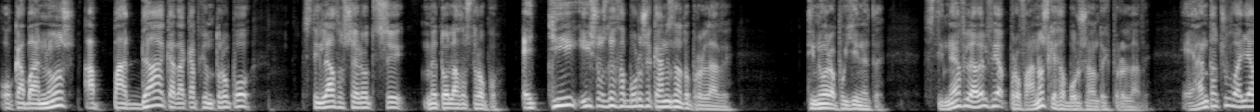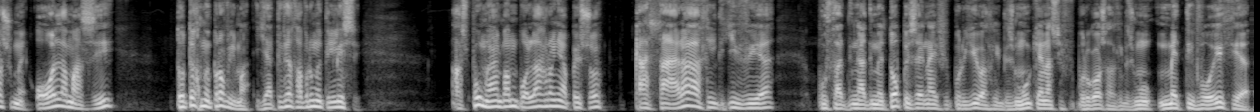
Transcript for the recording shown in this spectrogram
ο καμπανός απαντά κατά κάποιον τρόπο στη λάθος ερώτηση με το λάθος τρόπο. Εκεί ίσως δεν θα μπορούσε κανείς να το προλάβει την ώρα που γίνεται. Στη Νέα Φιλαδέλφια προφανώς και θα μπορούσε να το έχει προλάβει. Εάν τα τσουβαλιάσουμε όλα μαζί, τότε έχουμε πρόβλημα. Γιατί δεν θα βρούμε τη λύση. Α πούμε, αν πάμε πολλά χρόνια πίσω, καθαρά αθλητική βία που θα την αντιμετώπιζε ένα Υφυπουργείο Αθλητισμού και ένας Υφυπουργός Αθλητισμού με τη βοήθεια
